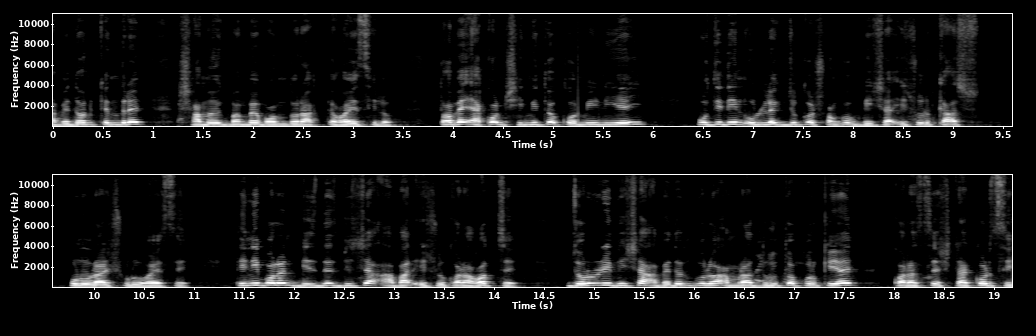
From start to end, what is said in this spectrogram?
আবেদন কেন্দ্রে সাময়িকভাবে বন্ধ রাখতে হয়েছিল। তবে এখন সীমিত কর্মী নিয়েই প্রতিদিন উল্লেখযোগ্য সংখ্যক ভিসা ইস্যুর কাজ পুনরায় শুরু হয়েছে। তিনি বলেন, বিজনেস ভিসা আবার ইস্যু করা হচ্ছে। জরুরি ভিসা আবেদনগুলো আমরা দ্রুত প্রক্রিয়ায় করার চেষ্টা করছি।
